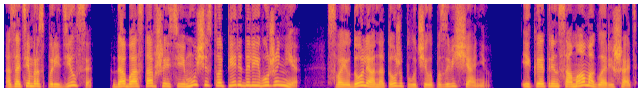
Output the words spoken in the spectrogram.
а затем распорядился, дабы оставшееся имущество передали его жене. Свою долю она тоже получила по завещанию. И Кэтрин сама могла решать,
